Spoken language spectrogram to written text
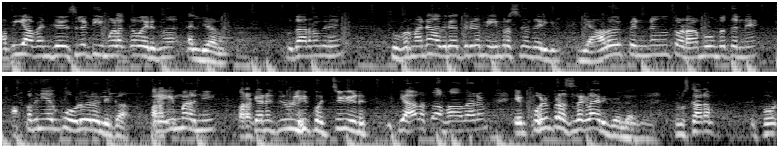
അപ്പൊ ഈ അവഞ്ചേഴ്സിലെ ടീമുകളൊക്കെ വരുന്ന കല്യാണം. ഉദാഹരണത്തിന് സൂപ്പർമാന്റെ അതിരാത്രിയുടെ മെയിൻ പ്രശ്നം എന്തായിരിക്കും? ഇയാൾ പെണ്ണിനെ ഒന്ന് തൊടാൻ പോകുമ്പോൾ തന്നെ അപ്പൊ തന്നെ ഇയാൾക്ക് കോൾ വരുമല്ലോ ഫ്രെയിം മറിഞ്ഞ്. കിണറ്റിനുള്ളിൽ കൊച്ചു വീണ്. ഇയാളെ സമാധാനം എപ്പോഴും പ്രശ്നങ്ങളായിരിക്കുമല്ലോ. നമസ്കാരം. ഇപ്പോൾ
